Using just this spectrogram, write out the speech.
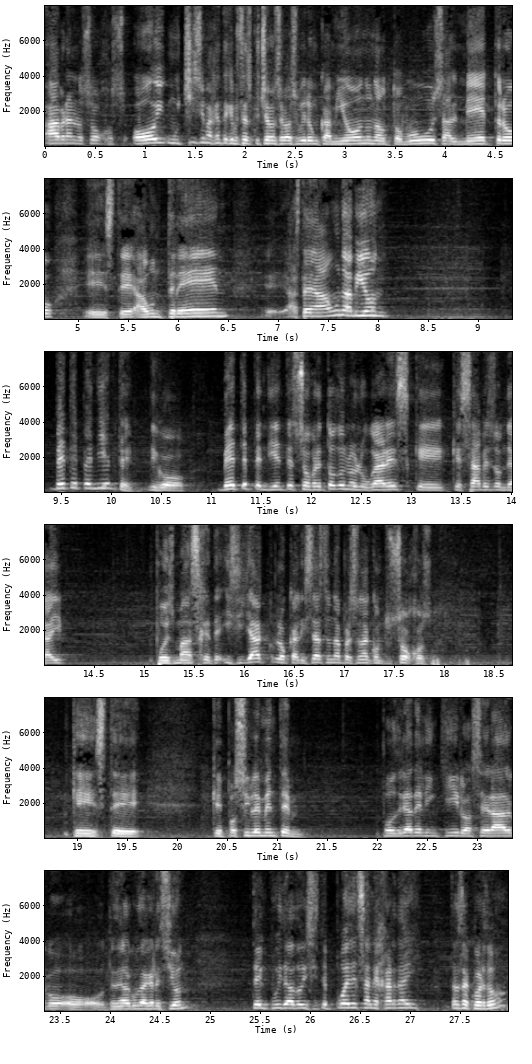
Abran los ojos. Hoy muchísima gente que me está escuchando se va a subir a un camión, un autobús, al metro, este, a un tren, eh, hasta a un avión. Vete pendiente, digo, vete pendiente, sobre todo en los lugares que, que sabes donde hay pues más gente. Y si ya localizaste a una persona con tus ojos que este que posiblemente podría delinquir o hacer algo o, o tener alguna agresión, ten cuidado y si te puedes alejar de ahí. ¿Estás de acuerdo?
